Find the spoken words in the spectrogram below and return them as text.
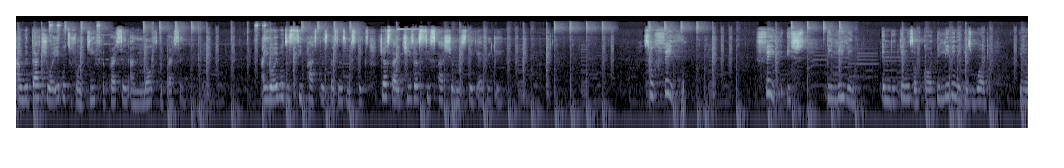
And with that, you are able to forgive the person and love the person and you're able to see past this person's mistakes, just like Jesus sees past your mistake every day. So, faith faith is believing in the things of God, believing in His Word. You know,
